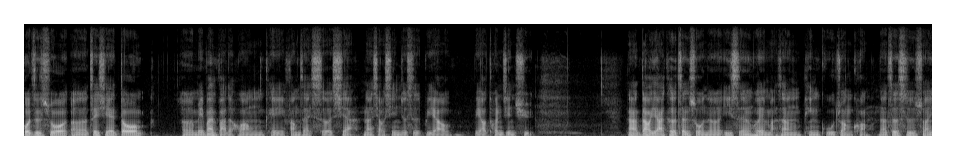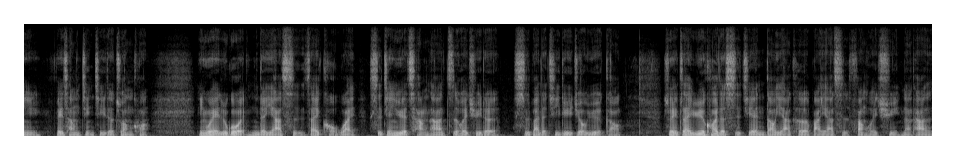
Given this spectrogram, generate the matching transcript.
或者是说呃这些都。呃，没办法的话，我们可以放在舌下，那小心就是不要不要吞进去。那到牙科诊所呢，医生会马上评估状况。那这是算于非常紧急的状况，因为如果你的牙齿在口外时间越长，它植回去的失败的几率就越高。所以在越快的时间到牙科把牙齿放回去，那它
